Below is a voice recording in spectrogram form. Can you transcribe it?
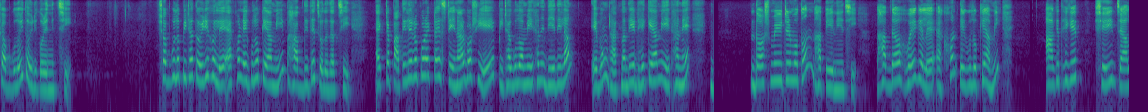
সবগুলোই তৈরি করে নিচ্ছি। সবগুলো পিঠা তৈরি হলে এখন এগুলোকে আমি ভাপ দিতে চলে যাচ্ছি। একটা পাতিলের ওপর একটা স্ট্রেনার বসিয়ে পিঠাগুলো আমি এখানে দিয়ে দিলাম এবং ঢাকনা দিয়ে ঢেকে আমি এখানে দশ মিনিটের মতন ভাপিয়ে নিয়েছি। ভাপ দেওয়া হয়ে গেলে এখন এগুলোকে আমি আগে থেকে সেই জাল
